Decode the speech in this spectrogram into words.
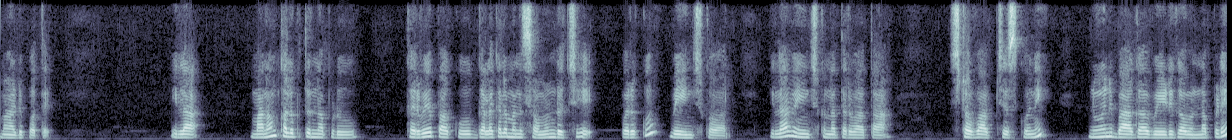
మాడిపోతాయి. ఇలా మనం కలుపుతున్నప్పుడు కరివేపాకు గలగలమని సౌండ్ వచ్చే వరకు వేయించుకోవాలి. ఇలా వేయించుకున్న తర్వాత స్టవ్ ఆఫ్ చేసుకొని నూనె బాగా వేడిగా ఉన్నప్పుడే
